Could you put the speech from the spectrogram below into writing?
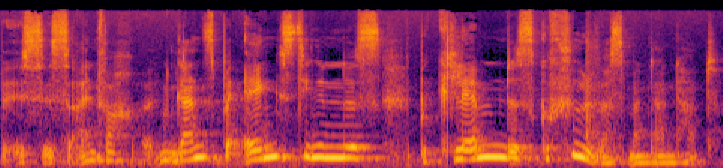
es ist einfach ein ganz beängstigendes, beklemmendes Gefühl, was man dann hat.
